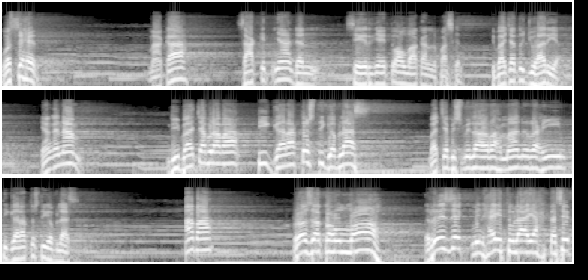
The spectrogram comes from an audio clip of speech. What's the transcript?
wasihir maka sakitnya dan sihirnya itu Allah akan lepaskan. Dibaca tujuh hari ya. Yang keenam dibaca berapa 313 baca bismillahirrahmanirrahim 313 apa? Razaqahullah rizq min haitsu la yahtasib.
